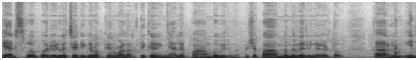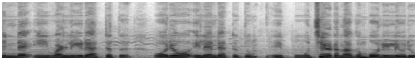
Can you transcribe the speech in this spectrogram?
കാറ്റ്സ്ലോ പോലെയുള്ള ചെടികളൊക്കെ വളർത്തി കഴിഞ്ഞാൽ പാമ്പ് വരുന്നു. പക്ഷെ പാമ്പൊന്നും വരില്ല കേട്ടോ. കാരണം ഇതിന്റെ ഈ വള്ളിയുടെ അറ്റത്ത് ഓരോ ഇലേന്റെ അറ്റത്തും ഈ പൂച്ചയുടെ നഖം പോലെയുള്ള ഒരു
